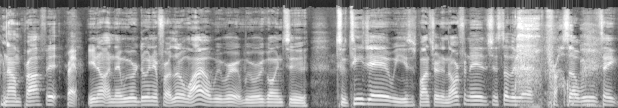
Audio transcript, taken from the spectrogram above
non-profit Right. you know and then we were doing it for a little while we were we were going to to tj we sponsored an orphanage and stuff like that Bro. so we would take You're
